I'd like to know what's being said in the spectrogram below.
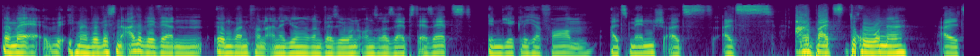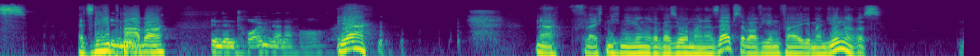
wenn wir, ich meine, wir wissen alle, wir werden irgendwann von einer jüngeren Version unserer selbst ersetzt, in jeglicher Form, als Mensch, als, als Arbeitsdrohne, als, als Liebhaber. In den Träumen deiner Frau. Ja. Na, vielleicht nicht eine jüngere Version meiner selbst, aber auf jeden Fall jemand Jüngeres.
